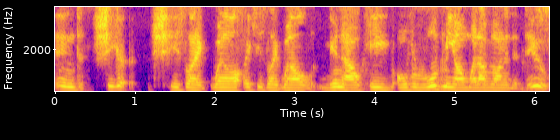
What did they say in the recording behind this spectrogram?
And she she's like, "Well," he's like, "Well, you know, he overruled me on what I wanted to do."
